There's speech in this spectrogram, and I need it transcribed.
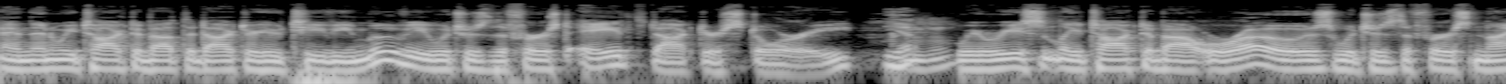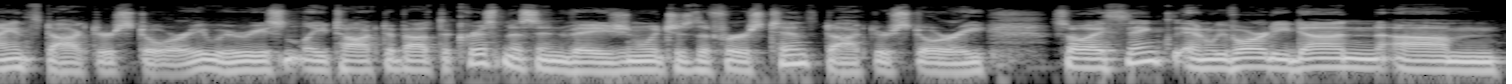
And then we talked about the Doctor Who TV movie, which was the first eighth Doctor story. Yep. Mm-hmm. We recently talked about Rose, which is the first ninth Doctor story. We recently talked about the Christmas Invasion, which is the first tenth Doctor story. So I think, and we've already done um,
